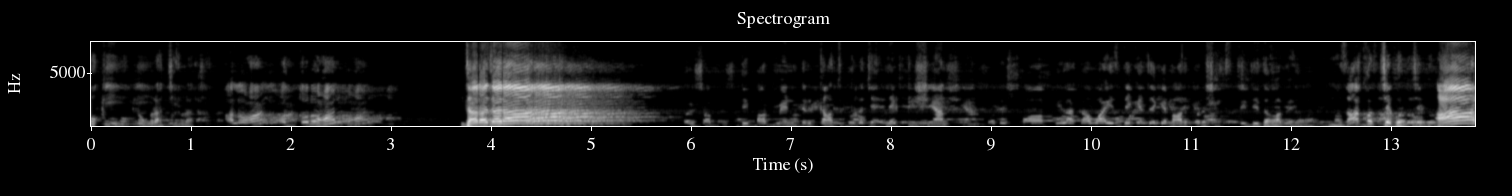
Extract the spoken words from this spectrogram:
ও কি? নোংরা চিন্তা। ভালো হন ভদ্র হন? যারা যারা? ওইসব ডিপার্টমেন্টের কাজ করেছে ইলেকট্রিশিয়ান ওদের সব এলাকা ওয়াইজ দেখে দেখে বার করে শাস্তি দিতে হবে। মজাক হচ্ছে করছে আর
